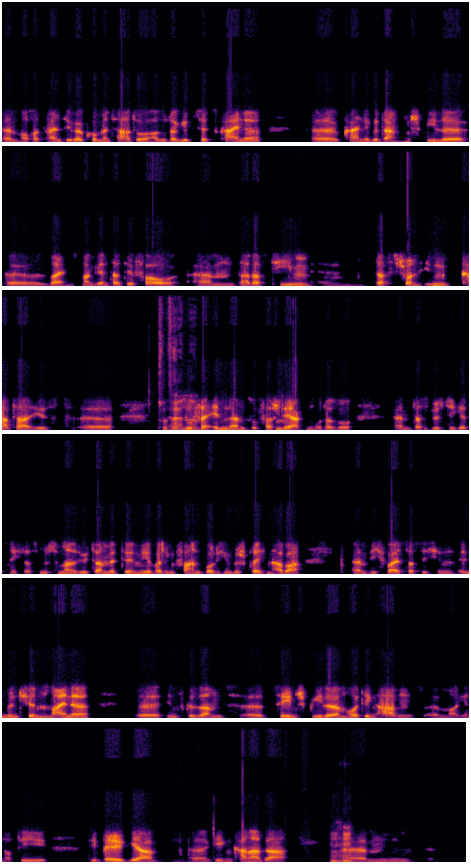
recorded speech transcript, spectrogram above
ähm, auch als einziger Kommentator. Also da gibt's jetzt keine äh, keine Gedankenspiele äh, seitens Magenta TV, ähm, da das Team, äh, das schon in Katar ist, äh, zu verändern, zu, verändern, zu verstärken mhm. oder so. Ähm, das wüsste ich jetzt nicht. Das müsste man natürlich dann mit den jeweiligen Verantwortlichen besprechen. Aber ähm, ich weiß, dass ich in, in München meine äh, insgesamt äh, zehn Spiele am heutigen Abend, äh, mache ich noch die, die Belgier äh, gegen Kanada. Mhm. Ähm,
